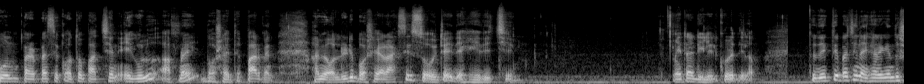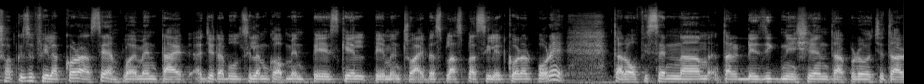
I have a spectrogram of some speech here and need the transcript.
কোন পারপাসে কত পাচ্ছেন, এগুলো আপনি বসাইতে পারবেন। আমি অলরেডি বসায় রাখছি সো ওইটাই দেখিয়ে দিচ্ছি। এটা ডিলিট করে দিলাম। তো দেখতে পাচ্ছেন, এখানে কিন্তু সব কিছু ফিল আপ করা আছে। এমপ্লয়মেন্ট টাইপ যেটা বলছিলাম গভর্নমেন্ট পে স্কেল পেমেন্ট ট্রাইবাস প্লাস প্লাস সিলেক্ট করার পরে তার অফিসের নাম, তার ডেজিগনেশন তারপরে হচ্ছে তার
